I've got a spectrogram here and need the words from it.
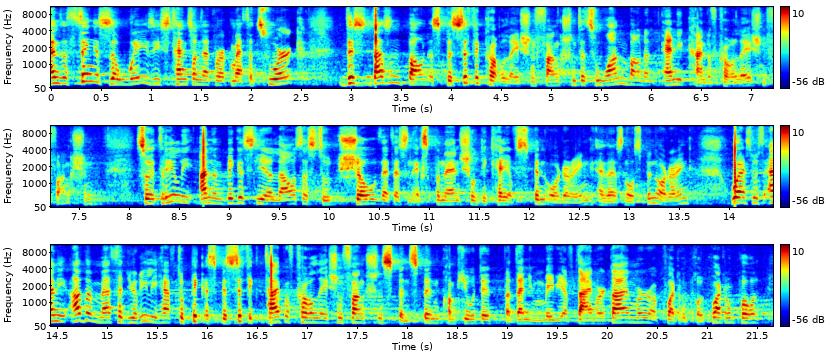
And the thing is, the way these tensor network methods work, this doesn't bound a specific correlation function. It's one bound on any kind of correlation function. So it really unambiguously allows us to show that there's an exponential decay of spin ordering, and there's no spin ordering. Whereas with any other method, you really have to pick a specific type of correlation function, spin, spin, compute it, but then you maybe have dimer, dimer, or quadrupole, quadrupole.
